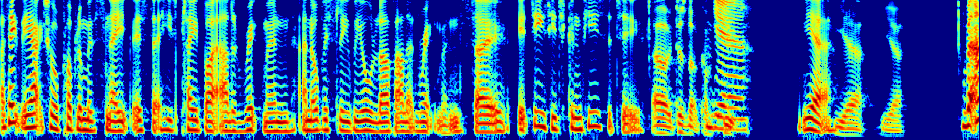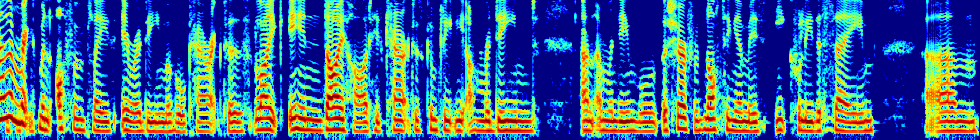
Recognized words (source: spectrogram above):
I think the actual problem with Snape is that he's played by Alan Rickman, and obviously we all love Alan Rickman, so it's easy to confuse the two. Oh, it does not compute. Yeah. Yeah, Yeah, yeah. But Alan Rickman often plays irredeemable characters. Like in Die Hard, his character's completely unredeemed and unredeemable. The Sheriff of Nottingham is equally the same. Um,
